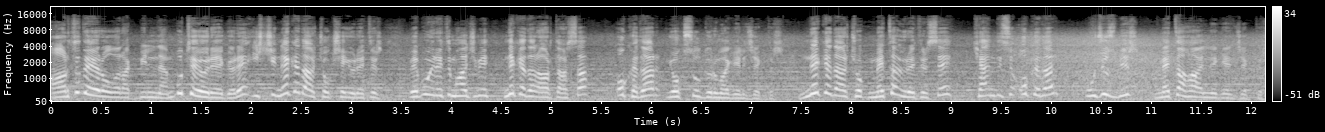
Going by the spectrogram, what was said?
Artı değer olarak bilinen bu teoriye göre işçi ne kadar çok şey üretir ve bu üretim hacmi ne kadar artarsa o kadar yoksul duruma gelecektir. Ne kadar çok meta üretirse kendisi o kadar ucuz bir meta haline gelecektir.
